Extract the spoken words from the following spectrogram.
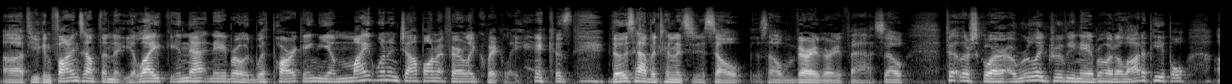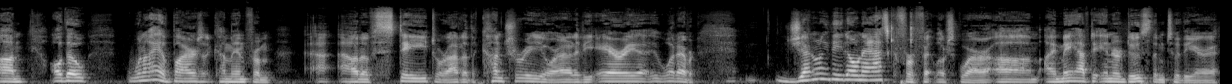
Uh, if you can find something that you like in that neighborhood with parking, you might want to jump on it fairly quickly because those have a tendency to sell sell very very fast. So, Fitler Square, a really groovy neighborhood. A lot of people, um, although when I have buyers that come in from out of state or out of the country or out of the area, whatever. Generally, they don't ask for Fitler Square. Um, I may have to introduce them to the area.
